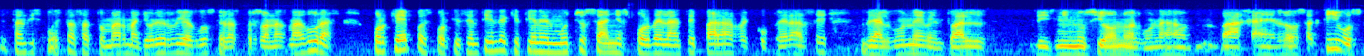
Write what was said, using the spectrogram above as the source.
están dispuestas a tomar mayores riesgos que las personas maduras. ¿Por qué? Pues porque se entiende que tienen muchos años por delante para recuperarse de alguna eventual disminución o alguna baja en los activos.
